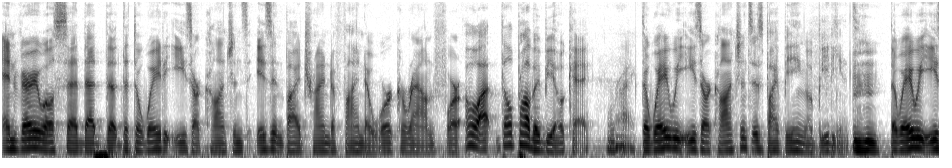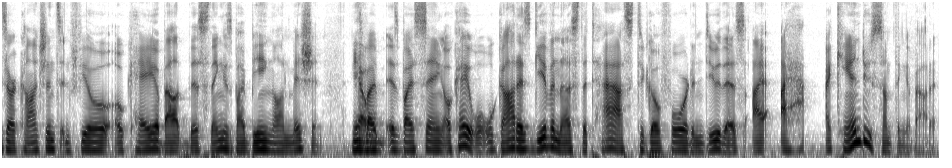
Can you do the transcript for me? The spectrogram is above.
And very well said that the, that the way to ease our conscience isn't by trying to find a workaround for, oh, I, they'll probably be okay. Right. The way we ease our conscience is by being obedient. Mm-hmm. The way we ease our conscience and feel okay about this thing is by being on mission. Yeah. Is, by, is by saying, okay, well, well, God has given us the task to go forward and do this. I, I, I can do something about it.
